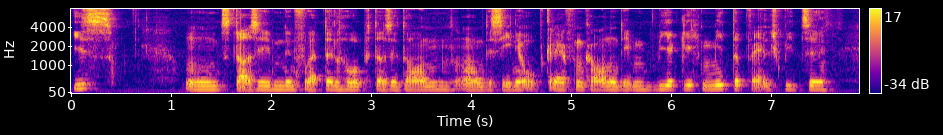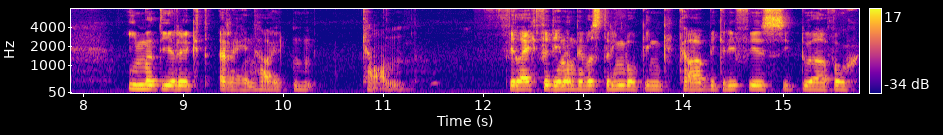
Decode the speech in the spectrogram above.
ist und dass ich eben den Vorteil habe, dass ich dann ähm, die Sehne abgreifen kann und eben wirklich mit der Pfeilspitze immer direkt reinhalten kann. Vielleicht für denen, die was Stringwalking kein Begriff ist, ich tue einfach,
